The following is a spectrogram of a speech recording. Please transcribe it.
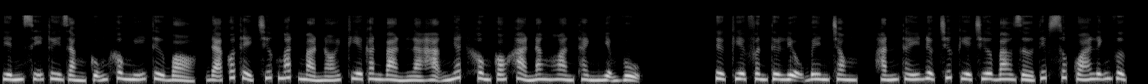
Tiến sĩ tuy rằng cũng không nghĩ từ bỏ, đã có thể trước mắt mà nói kia căn bản là hạng nhất không có khả năng hoàn thành nhiệm vụ. Từ kia phân tư liệu bên trong, hắn thấy được trước kia chưa bao giờ tiếp xúc quá lĩnh vực,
